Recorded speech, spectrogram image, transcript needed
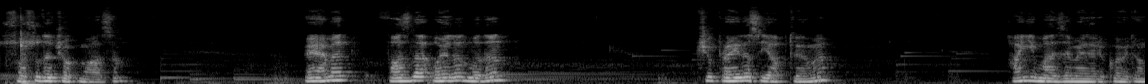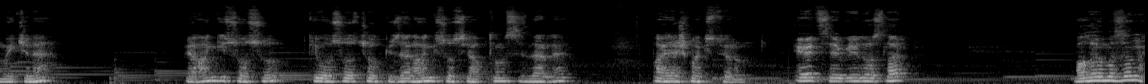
Sosu da çok muazzam. Ve hemen fazla oyalanmadan çuprayı nasıl yaptığımı, hangi malzemeleri koyduğumu içine ve hangi sosu ki o sos çok güzel hangi sos yaptığımı sizlerle paylaşmak istiyorum. Evet sevgili dostlar balığımızın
